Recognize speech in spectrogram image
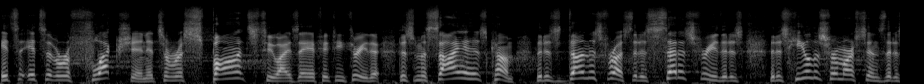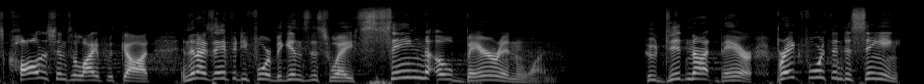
it's, it's a reflection, it's a response to Isaiah 53 that this Messiah has come, that has done this for us, that has set us free, that, is, that has healed us from our sins, that has called us into life with God. And then Isaiah 54 begins this way Sing, O barren one who did not bear. Break forth into singing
